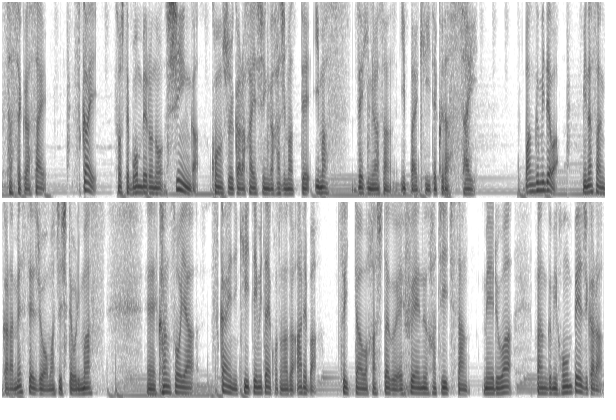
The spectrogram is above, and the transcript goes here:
させてください。スカイそしてボンベロのシーンが今週から配信が始まっています。ぜひ皆さんいっぱい聞いてください。番組では皆さんからメッセージをお待ちしております、えー感想やスカイに聞いてみたいことなどあればツイッターはハッシュタグ FN813 メールは番組ホームページから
